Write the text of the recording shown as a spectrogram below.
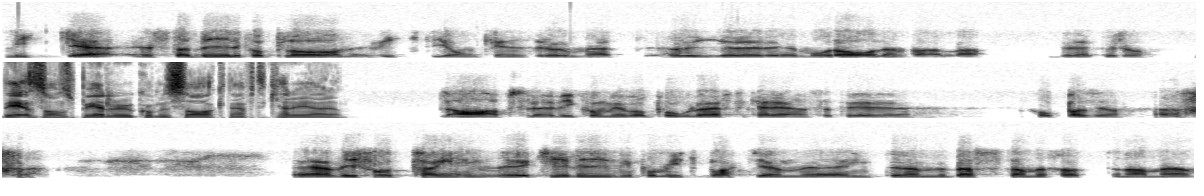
Micke, stabil på plan, viktig i omklädningsrummet, höjer moralen för alla. Det räcker så. Det är en sån spelare du kommer sakna efter karriären? Ja, absolut. Vi kommer ju vara polare efter karriären, så det hoppas jag. Eh, vi får ta in eh, Chiellini på mittbacken. Eh, inte den bästa med fötterna, men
